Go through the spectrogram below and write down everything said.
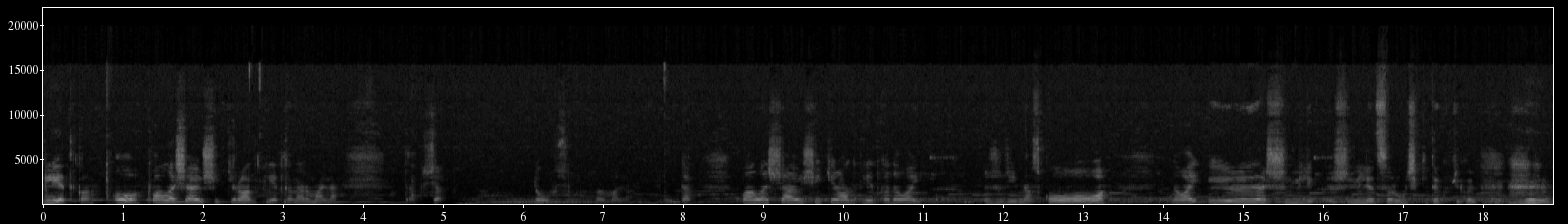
Клетка. О, поглощающий тиран клетка. Нормально. Так, сейчас. О, все, нормально. Так. Поглощающий тиран клетка, давай. Жри мяско. Давай. И шевели, шевелятся ручки, так прикольно.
